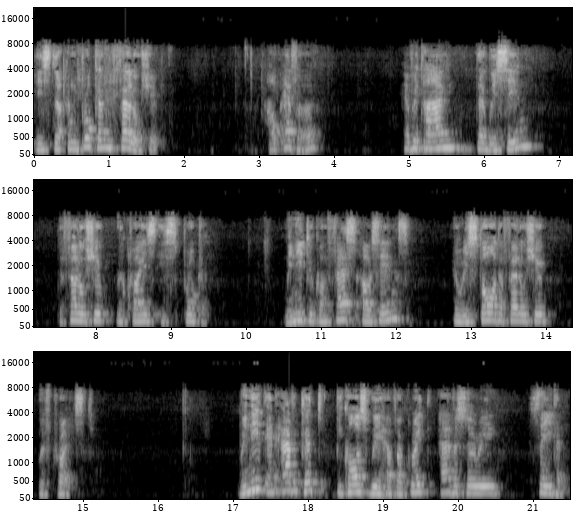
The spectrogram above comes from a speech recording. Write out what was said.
is the unbroken fellowship. However, every time that we sin, the fellowship with Christ is broken. We need to confess our sins and restore the fellowship with Christ. We need an advocate because we have a great adversary Satan.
